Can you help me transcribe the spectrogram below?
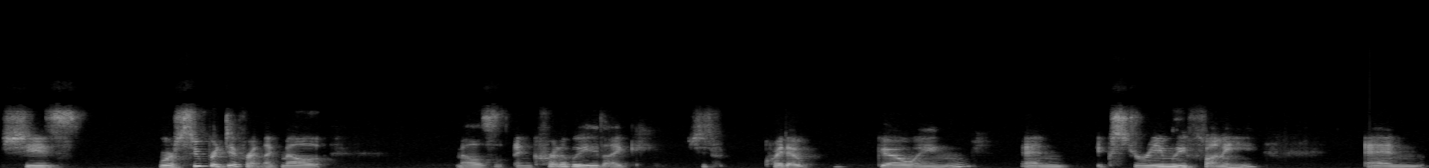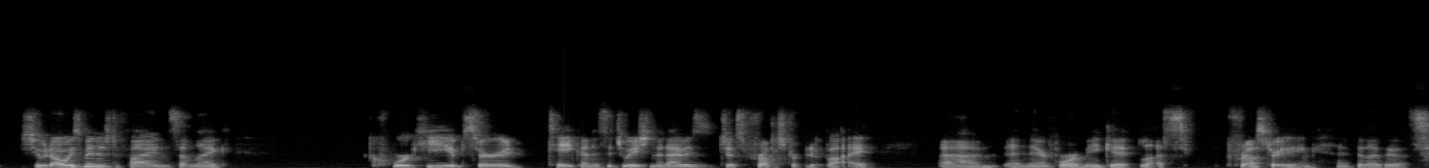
she's we're super different. Like Mel, Mel's incredibly like she's quite outgoing and extremely funny, and she would always manage to find some like quirky, absurd take on a situation that I was just frustrated by, um, and therefore make it less frustrating. I feel like that's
